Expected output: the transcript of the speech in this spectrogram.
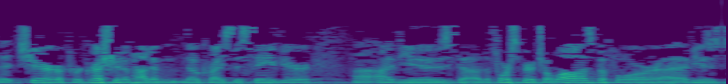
that share a progression of how to know Christ as Savior. Uh, I've used uh, the four spiritual laws before. Uh, I've used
